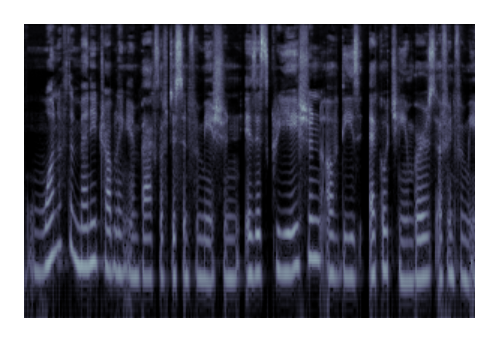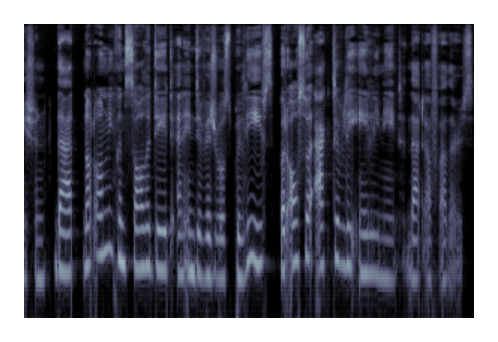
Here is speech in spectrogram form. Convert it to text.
One of the many troubling impacts of disinformation is its creation of these echo chambers of information that not only consolidate an individual's beliefs, but also actively alienate that of others.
